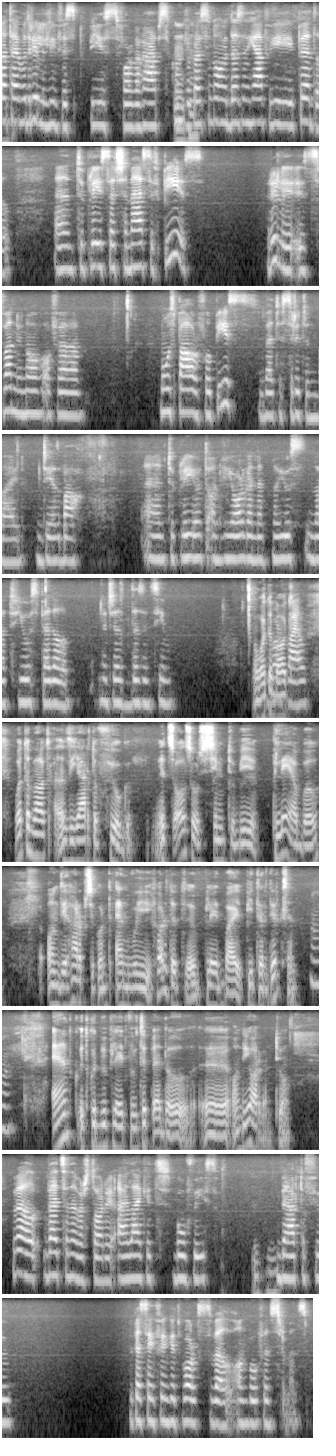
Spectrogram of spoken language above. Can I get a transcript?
But I would really leave this piece for the harpsichord Mhm. because you know it doesn't have the pedal, and to play such a massive piece, really it's one you know of the most powerful piece that is written by J.S. Bach, and to play it on the organ and not use not use pedal, it just doesn't seem what about worthwhile. What about uh, the art of fugue? It's also seemed to be playable on the harpsichord, and we heard it uh, played by Peter Dirksen, Mhm. and it could be played with the pedal uh, on the organ too. Well, that's another story. I like it both ways. The art of fugue because I think it works well on both instruments,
